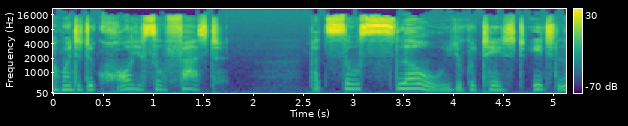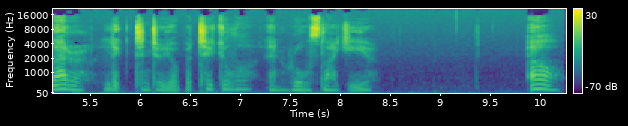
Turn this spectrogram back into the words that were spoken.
I wanted to call you so fast, but so slow you could taste each letter licked into your particular and rose like ear. L,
